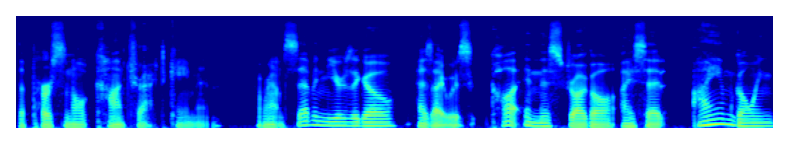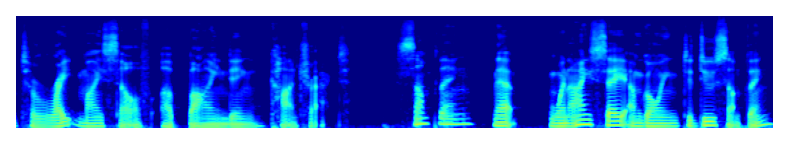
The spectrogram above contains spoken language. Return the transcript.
the personal contract came in. Around seven years ago, as I was caught in this struggle, I said, I am going to write myself a binding contract. Something that when I say I'm going to do something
